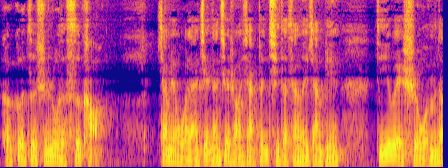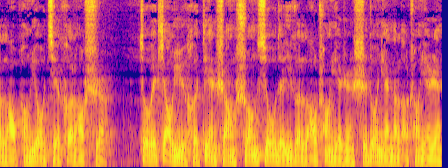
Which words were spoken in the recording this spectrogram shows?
和各自深入的思考。下面我来简单介绍一下本期的三位嘉宾，第一位是我们的老朋友杰克老师，作为教育和电商双修的一个老创业人，十多年的老创业人。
